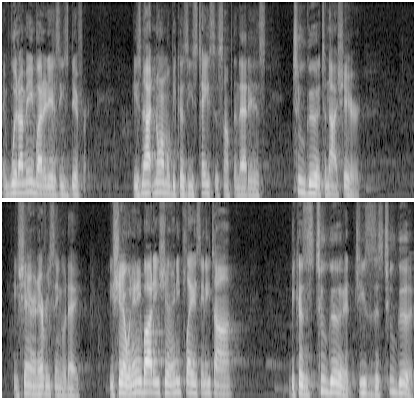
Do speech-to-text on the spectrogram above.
And what I mean by that is he's different. He's not normal because he's tasted something that is too good to not share. He's sharing every single day. You share with anybody, share any place, anytime, because it's too good. Jesus is too good.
